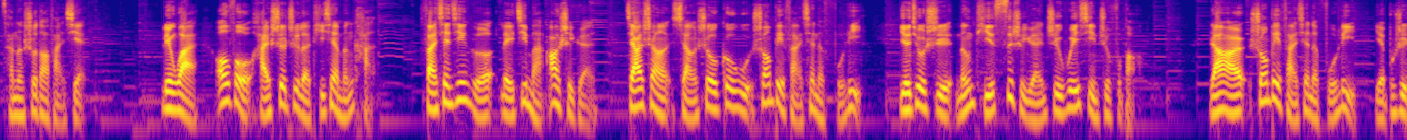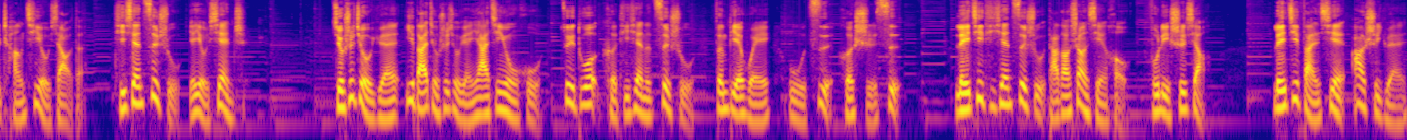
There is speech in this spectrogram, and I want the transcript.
才能收到返现。另外，ofo 还设置了提现门槛，返现金额累计满二十元，加上享受购物双倍返现的福利，也就是能提四十元至微信、支付宝。然而，双倍返现的福利也不是长期有效的，提现次数也有限制。九十九元、一百九十九元押金用户最多可提现的次数分别为五次和十次，累计提现次数达到上限后，福利失效。累计返现二十元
